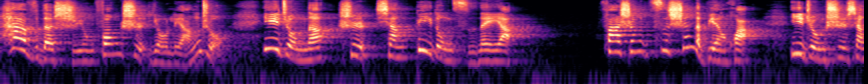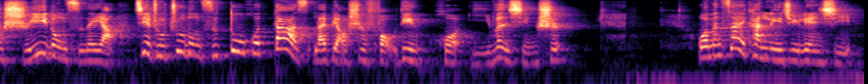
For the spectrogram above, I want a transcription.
，have 的使用方式有两种，一种呢是像 be 动词那样发生自身的变化。一种是像实义动词那样借助助动词 do 或 does 来表示否定或疑问形式。我们再看例句练习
